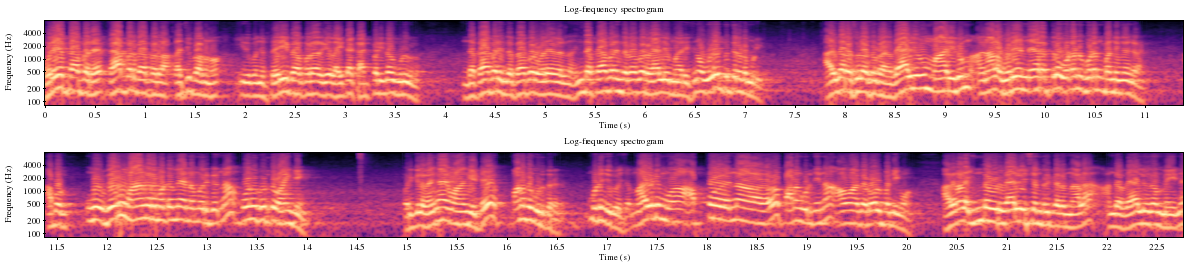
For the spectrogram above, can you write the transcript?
ஒரே பேப்பர் பேப்பர் பேப்பர் தான். வச்சு பார்க்கணும். இது கொஞ்சம் பெரிய பேப்பராக இருக்குது லைட்டாக கட் பண்ணி தான் கொடுக்கணும். இந்த பேப்பர் இந்த பேப்பர் ஒரே வேலை இந்த பேப்பர் இந்த பேப்பர் வேல்யூ மாறிச்சுன்னா உழைப்பு திருட முடியும். அதுதான் ரசூலா சொல்கிறாங்க வேல்யூவும் மாறிடும். அதனால் ஒரே நேரத்தில் உடனுக்குடன் பண்ணுங்கிறாங்க அப்போ உங்களுக்கு வெறும் வாங்குற மட்டுமே என்ன இருக்குன்னா பொருள் கொடுத்து வாங்கிங்க ஒரு கிலோ வெங்காயம் வாங்கிட்டு பணத்தை கொடுத்துருங்க முடிஞ்சு போச்சு. மறுபடியும் அப்போ என்ன பணம் கொடுத்தீங்கன்னா அவன் அதை ரோல் பண்ணிக்குவான். அதனால இந்த ஒரு வேல்யூஷன் இருக்கிறதுனால அந்த வேல்யூ தான் மெயின்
